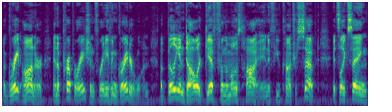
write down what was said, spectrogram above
a great honor, and a preparation for an even greater one, a billion dollar gift from the Most High, and if you contracept, it's like saying,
